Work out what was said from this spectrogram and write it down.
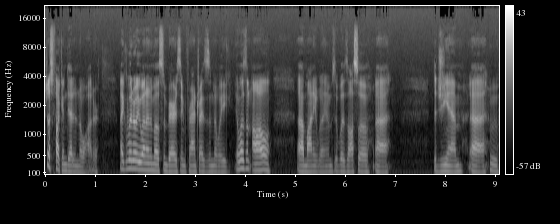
just fucking dead in the water. Like literally one of the most embarrassing franchises in the league. It wasn't all uh, Monty Williams. It was also uh, the GM, uh, who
